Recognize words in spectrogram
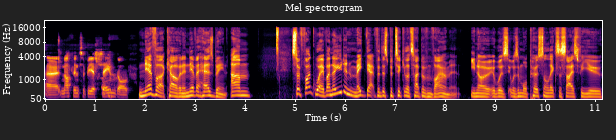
uh, nothing to be ashamed of. Never, Calvin, and never has been. Um, so Funk Wav. I know you didn't make that for this particular type of environment. You know, it was it was a more personal exercise for you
